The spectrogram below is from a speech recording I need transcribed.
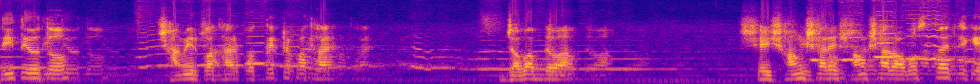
দ্বিতীয়ত স্বামীর কথার প্রত্যেকটা কথায় জবাব দেওয়া, সেই সংসারে সংসার অবস্থায় থেকে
